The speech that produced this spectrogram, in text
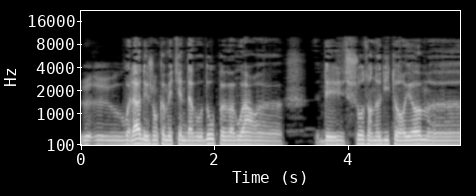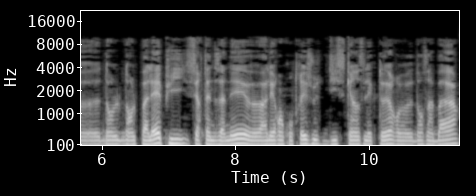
voilà, des gens comme Étienne Davodo peuvent avoir des choses en auditorium euh, dans, le, dans le palais, puis certaines années euh, aller rencontrer juste 10-15 lecteurs euh, dans un bar.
